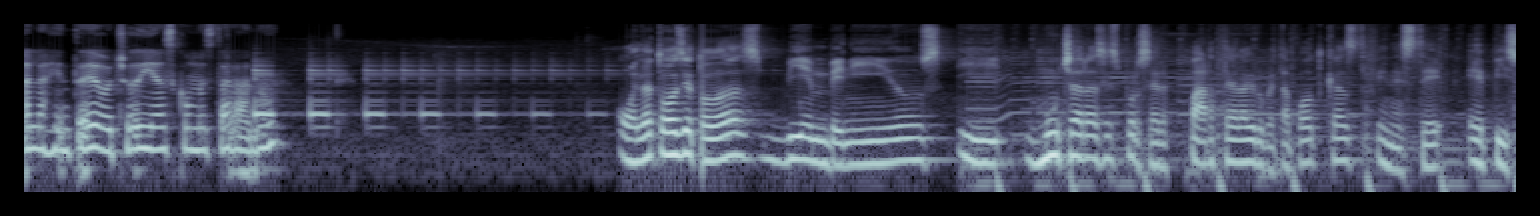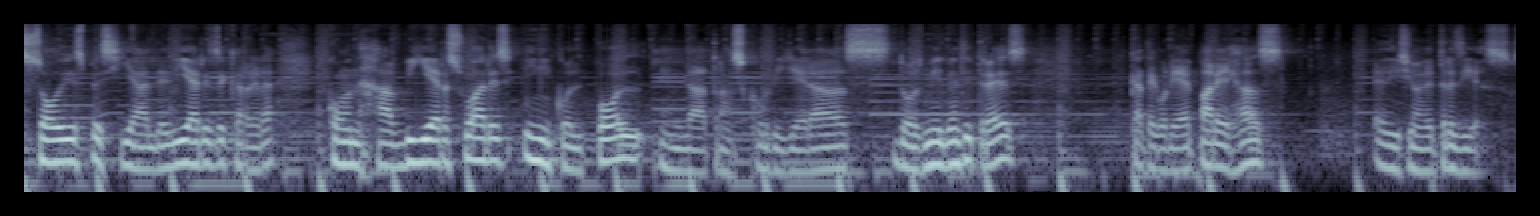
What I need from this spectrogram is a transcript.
a la gente de ocho días cómo estará, ¿no? Hola a todos y a todas, bienvenidos y muchas gracias por ser parte de la Grupeta Podcast en este episodio especial de Diarios de Carrera con Javier Suárez y Nicole Paul en la Transcordilleras 2023, categoría de parejas, edición de tres días.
